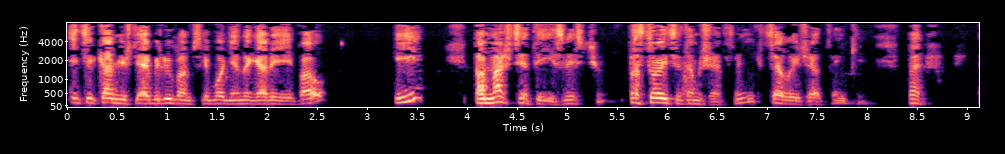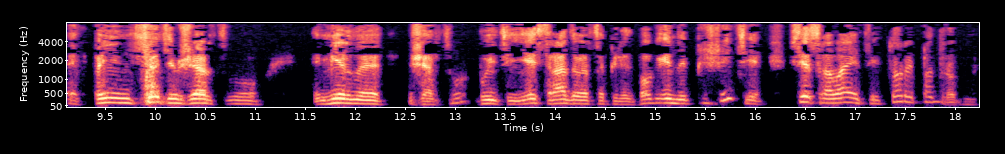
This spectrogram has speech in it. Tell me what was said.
эти камни, что я велю вам сегодня на горе Ивал, и помажьте это известью, постройте там жертвенник, целые жертвенники, принесете в жертву мирную жертву, будете есть, радоваться перед Богом и напишите все слова этой Торы подробно.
